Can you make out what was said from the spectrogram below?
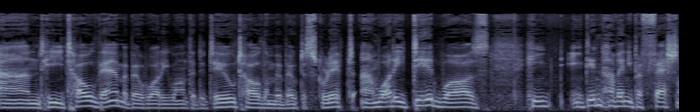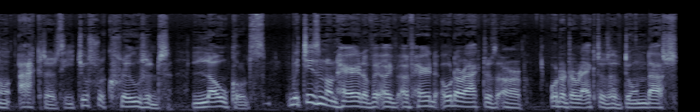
and he told them about what he wanted to do, told them about the script, and what he did was he he didn't have any professional actors. He just recruited locals, which isn't unheard of. I've I've heard other actors or other directors have done that.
